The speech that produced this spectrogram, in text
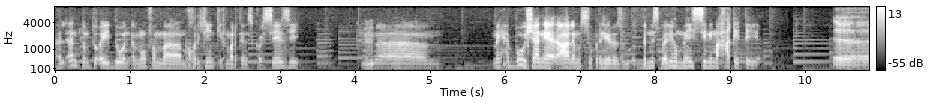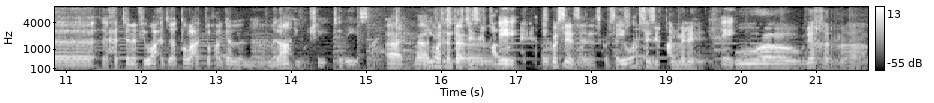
هل أنتم تؤيدون مو فما مخرجين كيف مارتن سكورسيزي. ما, ما يحبوش يعني عالم ال superheroes. بالنسبة لهم ما هي السينما حقيقية. أه حتى أنا في واحد طلع أتوقع قال انه ملاهي وشيء كذي صح؟ آه ما- إيه. سكورسيزي قال- إيه سكورسيزي سكورسيزي. أيوه. سكورسيزي قال ملاهي. إيه. و- والاخر آه،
